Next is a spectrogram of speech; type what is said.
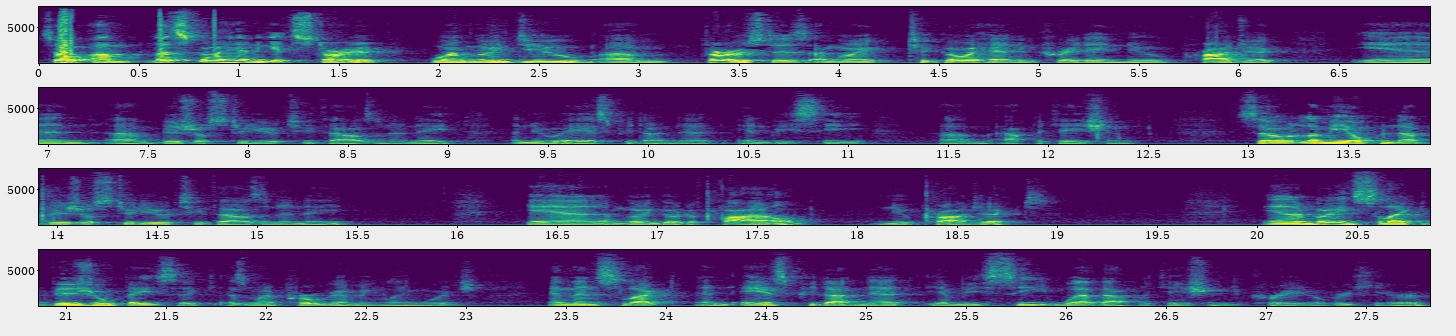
So um, let's go ahead and get started. What I'm going to do um, first is I'm going to go ahead and create a new project in um, Visual Studio 2008, a new ASP.NET MVC um, application. So let me open up Visual Studio 2008 and I'm going to go to File, New Project, and I'm going to select Visual Basic as my programming language, and then select an ASP.NET MVC web application to create over here.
